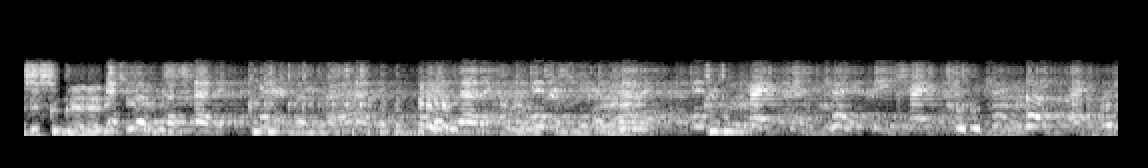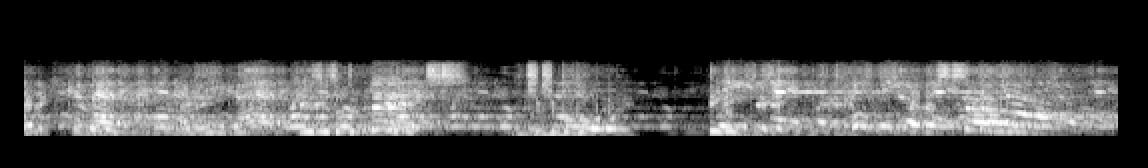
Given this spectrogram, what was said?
It's Potential.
